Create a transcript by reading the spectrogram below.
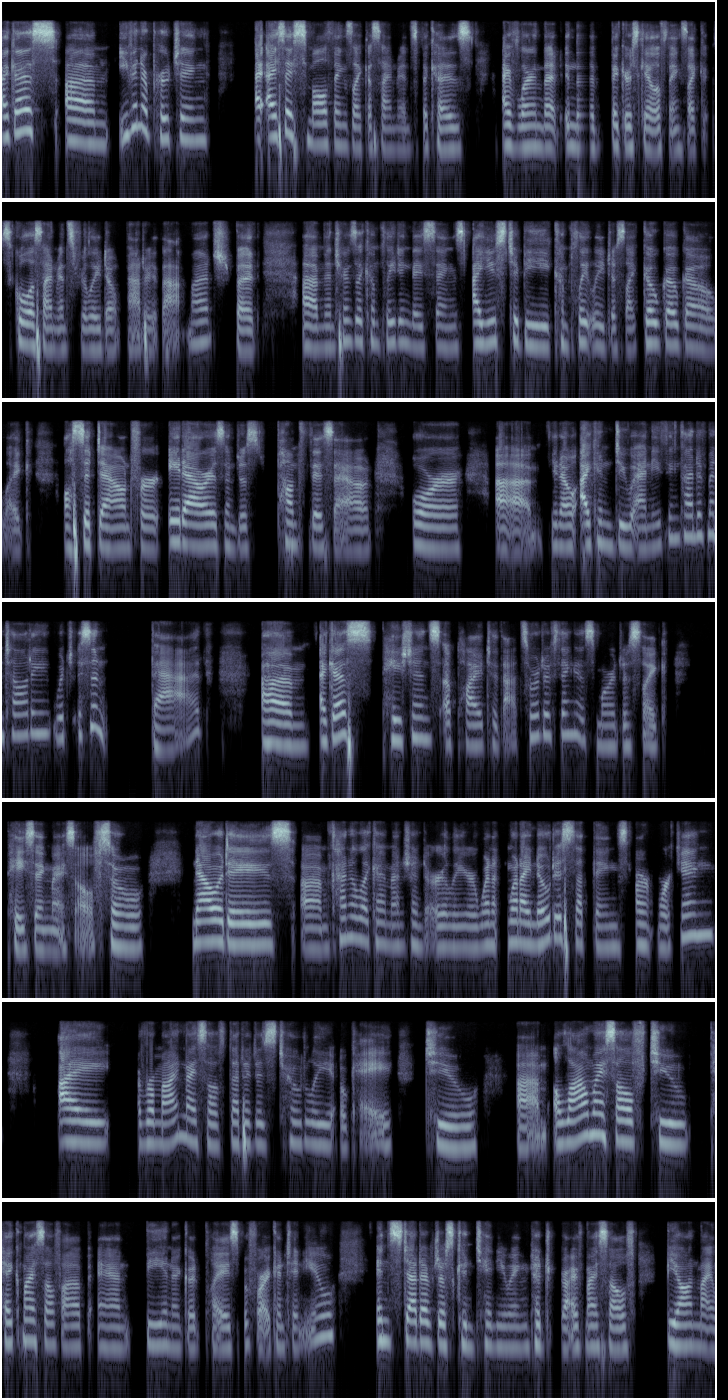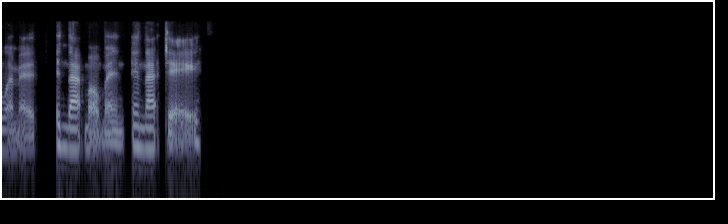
I guess um, even approaching, I, I say small things like assignments because I've learned that in the bigger scale of things, like school assignments really don't matter that much. But um, in terms of completing these things, I used to be completely just like, go, go, go. Like I'll sit down for eight hours and just pump this out. Or, um, you know, I can do anything kind of mentality, which isn't bad. Um, I guess patience applied to that sort of thing is more just like pacing myself. So nowadays, um, kind of like I mentioned earlier, when, when I notice that things aren't working, I remind myself that it is totally okay to um, allow myself to pick myself up and be in a good place before I continue, instead of just continuing to drive myself beyond my limit in that moment, in that day.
